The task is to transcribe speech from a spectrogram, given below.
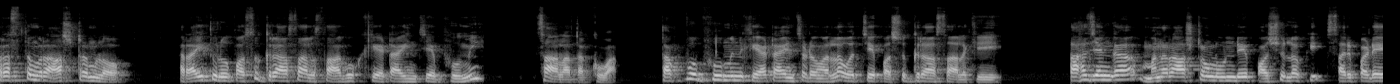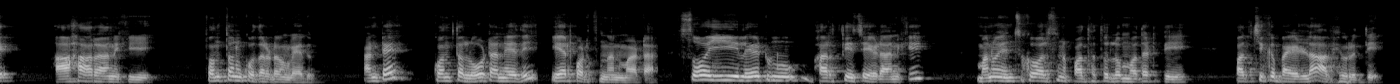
ప్రస్తుతం రాష్ట్రంలో రైతులు పశుగ్రాసాల సాగుకు కేటాయించే భూమి చాలా తక్కువ. తక్కువ భూమిని కేటాయించడం వల్ల వచ్చే పశుగ్రాసాలకి సహజంగా మన రాష్ట్రంలో ఉండే పశువులకి సరిపడే ఆహారానికి పొంతను కుదరడం లేదు. అంటే కొంత లోటు అనేది ఏర్పడుతుందన్నమాట. సో ఈ లేటును భర్తీ చేయడానికి మనం ఎంచుకోవాల్సిన పద్ధతుల్లో మొదటిది పచ్చిక బయళ్ళ అభివృద్ధి.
